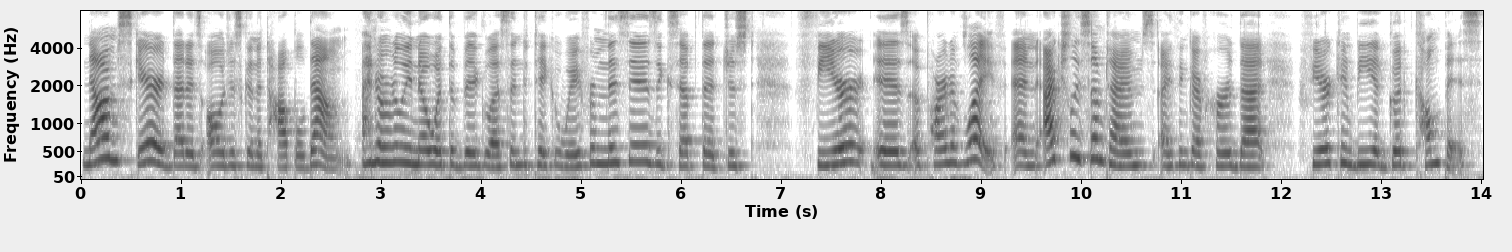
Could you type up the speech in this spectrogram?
now I'm scared that it's all just gonna topple down. I don't really know what the big lesson to take away from this is, except that just fear is a part of life. And actually, sometimes I think I've heard that fear can be a good compass.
